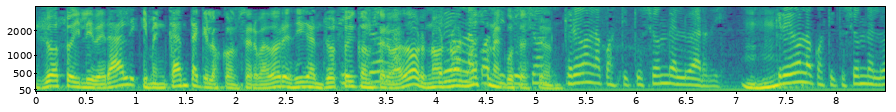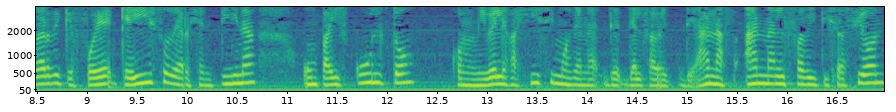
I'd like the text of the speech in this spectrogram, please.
yo soy liberal y me encanta que los conservadores digan yo soy conservador. no, no, no es una acusación. Creo en la Constitución del Verdi. Creo en la Constitución del Verdi que fue que hizo de Argentina un país culto con niveles bajísimos de, de, analfabetización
